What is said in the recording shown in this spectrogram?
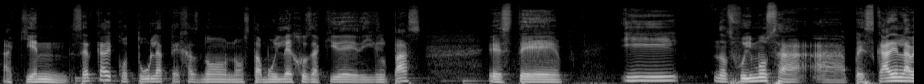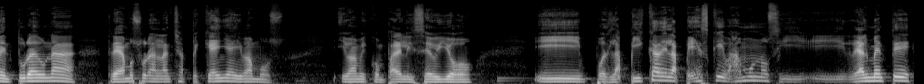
aquí en cerca de Cotula, Texas, no, no está muy lejos de aquí de Eagle Pass. Este, y nos fuimos a, pescar en la aventura de una, traíamos una lancha pequeña, íbamos, iba mi compadre Eliseo y yo, y pues la pica de la pesca y vámonos, y realmente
